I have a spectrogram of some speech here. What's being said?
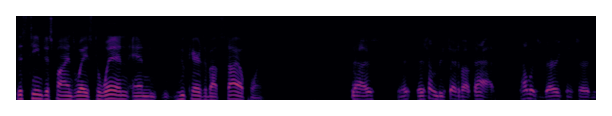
this team just finds ways to win, and who cares about style points? No, there's, there's something to be said about that. I was very concerned,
